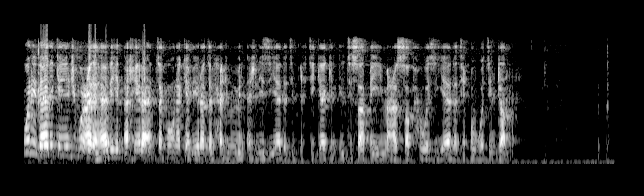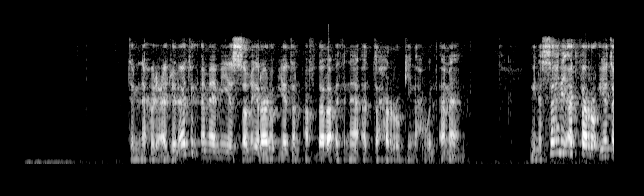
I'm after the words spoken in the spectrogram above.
ولذلك يجب على هذه الأخيرة أن تكون كبيرة الحجم من أجل زيادة الاحتكاك الالتصاقي مع السطح وزيادة قوة الجر. تمنح العجلات الأمامية الصغيرة رؤية أفضل أثناء التحرك نحو الأمام. من السهل أكثر رؤية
